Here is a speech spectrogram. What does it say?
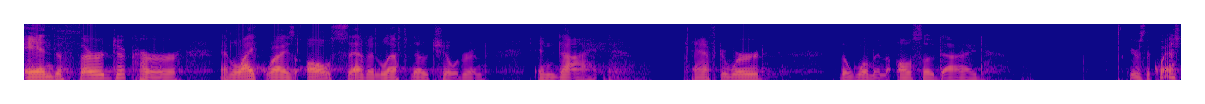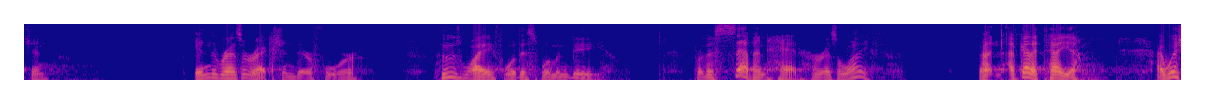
and the third took her, and likewise all seven left no children and died. Afterward, the woman also died. Here's the question In the resurrection, therefore, whose wife will this woman be? For the seven had her as a wife. Now, I've got to tell you, I wish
